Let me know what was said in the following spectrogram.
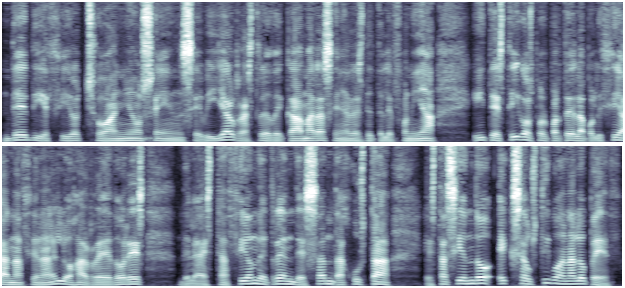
de 18 años en Sevilla. El rastreo de cámaras, señales de telefonía y testigos por parte de la Policía Nacional en los alrededores de la estación de tren de Santa Justa está siendo exhaustivo. Ana López.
